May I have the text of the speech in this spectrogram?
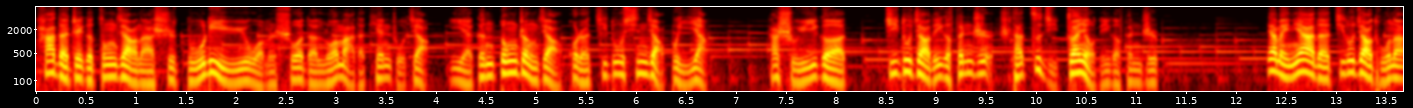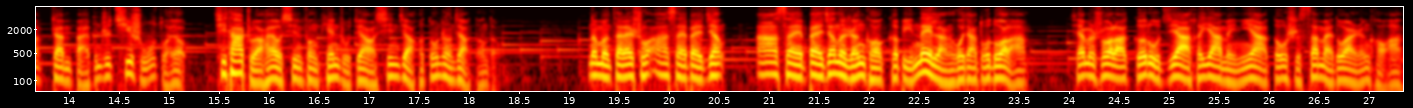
他的这个宗教呢，是独立于我们说的罗马的天主教，也跟东正教或者基督新教不一样，它属于一个基督教的一个分支，是他自己专有的一个分支。亚美尼亚的基督教徒呢，占百分之七十五左右，其他主要还有信奉天主教、新教和东正教等等。那么再来说阿塞拜疆，阿塞拜疆的人口可比那两个国家多多了啊。前面说了，格鲁吉亚和亚美尼亚都是三百多万人口啊。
